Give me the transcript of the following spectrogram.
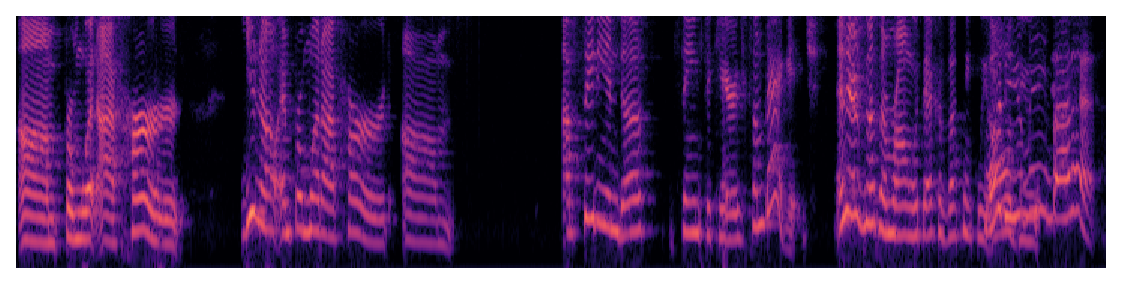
Um, from what I've heard, you know, and from what I've heard, um, Obsidian does seem to carry some baggage, and there's nothing wrong with that because I think we what all. What do you do. mean by that?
